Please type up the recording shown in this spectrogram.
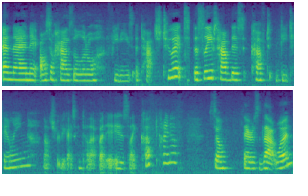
And then it also has the little feeties attached to it. The sleeves have this cuffed detailing. Not sure if you guys can tell that, but it is like cuffed kind of. So there's that one.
